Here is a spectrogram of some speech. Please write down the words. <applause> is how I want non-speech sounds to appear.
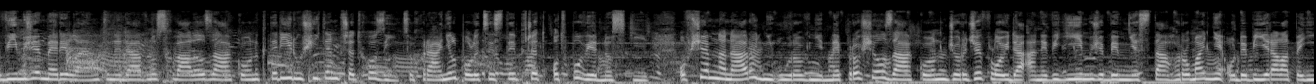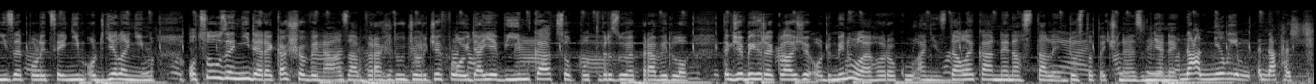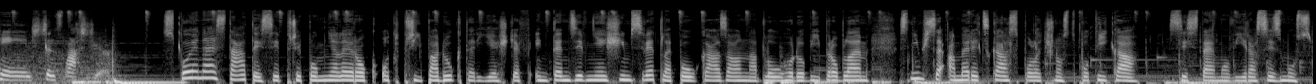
Vím, že Maryland nedávno schválil zákon, který ruší ten předchozí, co chránil policisty před odpovědností. Ovšem na národní úrovni neprošel zákon George Floyda a nevidím, že by města hromadně odebírala peníze policejním oddělením. Odsouzení Dereka Šovina za vraždu George Floyda je výjimka, co potvrzuje pravidlo. Takže bych řekla, že od minulého roku ani zdaleka nenastaly dostatečné změny. Spojené státy si připomněly rok od případu, který ještě v intenzivnějším světle poukázal na dlouhodobý problém, s nímž se americká společnost potýká systémový rasismus.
